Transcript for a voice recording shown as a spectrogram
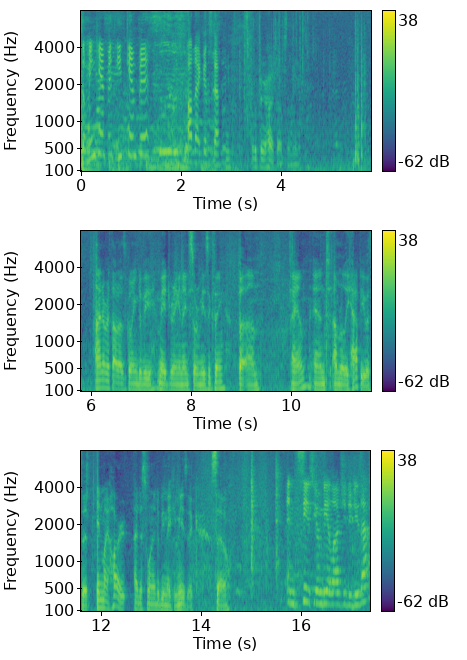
So main campus, east campus, all that good stuff. Let's put a pair of high tops on here. I never thought I was going to be majoring in any sort of music thing, but um, I am, and I'm really happy with it. In my heart, I just wanted to be making music, so And CSUMB allowed you to do that?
